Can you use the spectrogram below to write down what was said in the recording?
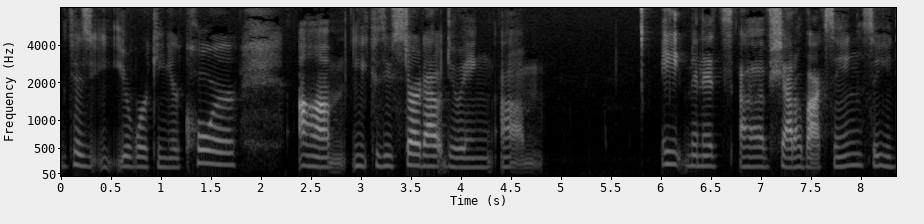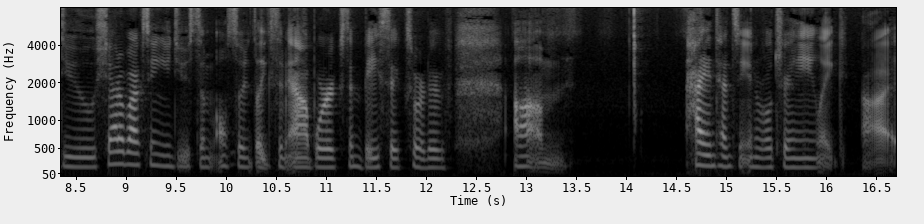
because you're working your core um because you, you start out doing um eight minutes of shadow boxing. So you do shadow boxing, you do some also like some ab work, some basic sort of um, high intensity interval training like uh,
